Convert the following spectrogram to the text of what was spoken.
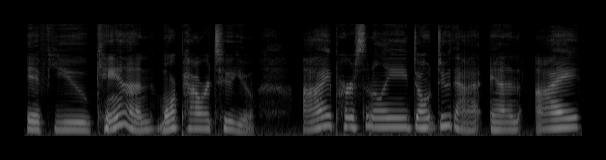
If you can, more power to you. I personally don't do that. And I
